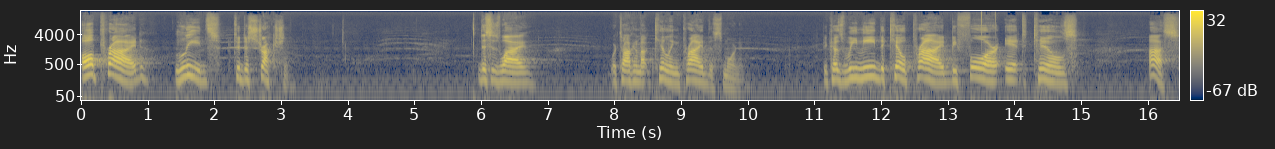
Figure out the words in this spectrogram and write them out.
All pride leads to destruction. This is why we're talking about killing pride this morning. Because we need to kill pride before it kills us.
